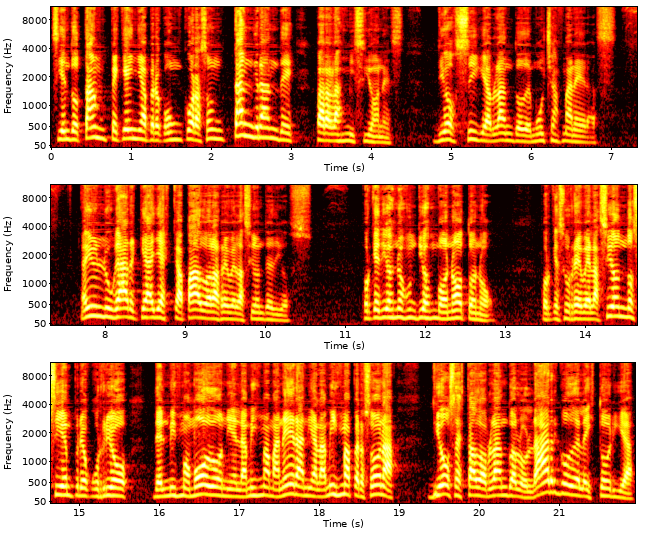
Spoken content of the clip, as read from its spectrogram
siendo tan pequeña pero con un corazón tan grande para las misiones. Dios sigue hablando de muchas maneras. Hay un lugar que haya escapado a la revelación de Dios. Porque Dios no es un Dios monótono. Porque su revelación no siempre ocurrió del mismo modo, ni en la misma manera, ni a la misma persona. Dios ha estado hablando a lo largo de la historia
